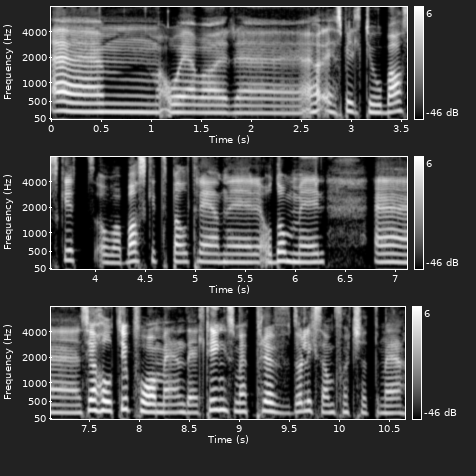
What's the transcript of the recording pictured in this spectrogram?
Um, og jeg var uh, Jeg spilte jo basket og var basketballtrener og dommer. Uh, så jeg holdt jo på med en del ting som jeg prøvde å liksom fortsette med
